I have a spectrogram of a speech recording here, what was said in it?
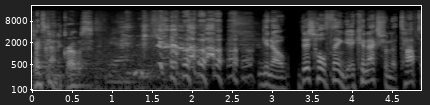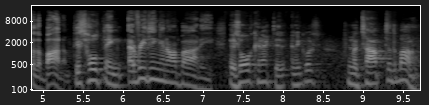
That's kind of gross. Yeah. You know, this whole thing, it connects from the top to the bottom. This whole thing, everything in our body is all connected and it goes from the top to the bottom.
